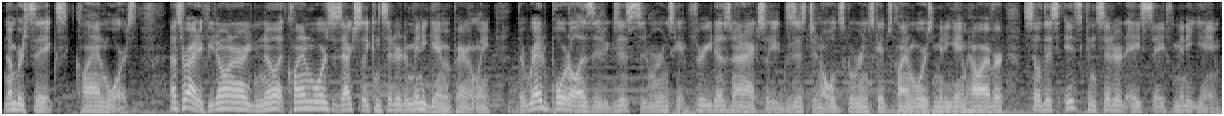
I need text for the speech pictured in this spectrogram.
Number 6, Clan Wars. That's right, if you don't already know it, Clan Wars is actually considered a minigame apparently. The red portal as it exists in RuneScape 3 does not actually exist in old school RuneScape's Clan Wars minigame however, so this is considered a safe minigame.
